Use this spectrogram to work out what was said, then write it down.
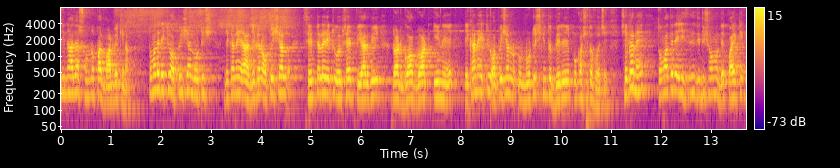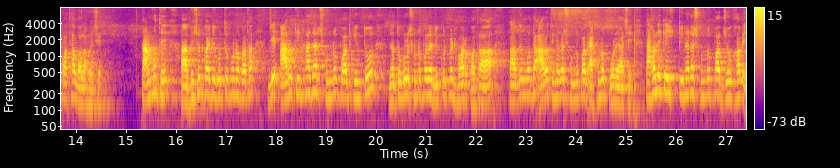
তিন হাজার শূন্যপাত বাড়বে কিনা। তোমাদের একটি অফিসিয়াল নোটিশ যেখানে যেখানে অফিসিয়াল সেন্ট্রালের একটি website PRB dot gov dot ইনে এখানে একটি অফিসিয়াল নোটিশ কিন্তু বেরিয়ে প্রকাশিত হয়েছে। সেখানে তোমাদের এই দিদি সম্বন্ধে কয়েকটি কথা বলা হয়েছে। তার মধ্যে ভীষণ কয়েকটি গুরুত্বপূর্ণ কথা, যে আরও তিন হাজার শূন্য পদ কিন্তু যতগুলো শূন্য পদের রিক্রুটমেন্ট হওয়ার কথা, তাদের মধ্যে আরও তিন হাজার শূন্য পদ এখনও পড়ে আছে। তাহলে কি এই তিন হাজার শূন্য পদ যোগ হবে?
